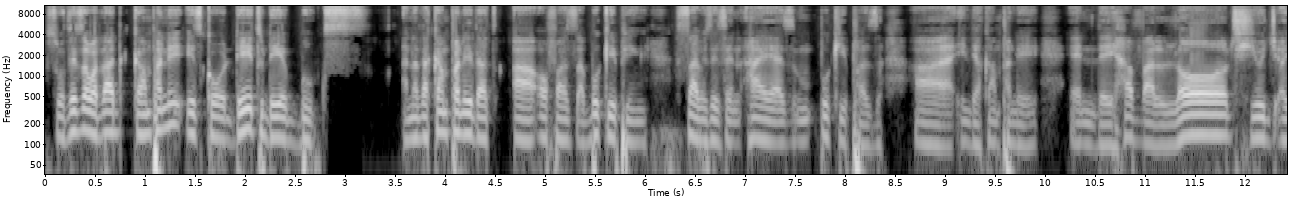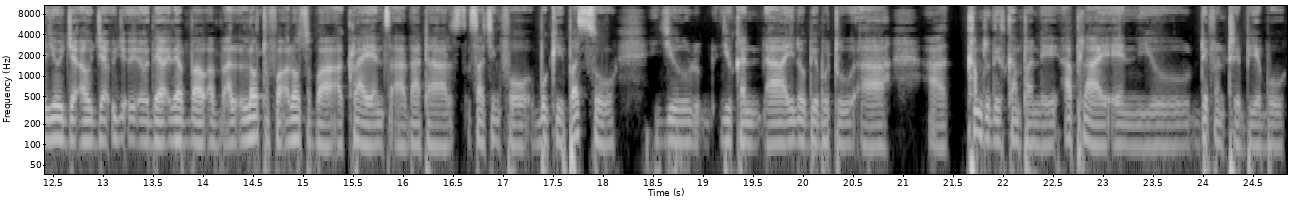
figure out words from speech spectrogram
So this is our third company. It's called day to day books another company that uh, offers uh, bookkeeping services and hires bookkeepers uh, in their company. And they have a lot huge a huge uh, they have a, a, lot of a lot of uh, clients uh, that are searching for bookkeepers. So you you can you know be able to come to this company apply and you definitely be able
